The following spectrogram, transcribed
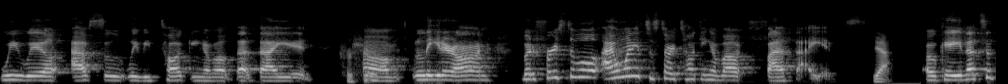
we will absolutely be talking about that diet for sure. um, later on. But first of all i wanted to start talking about fat diets. Yeah. Okay that's a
